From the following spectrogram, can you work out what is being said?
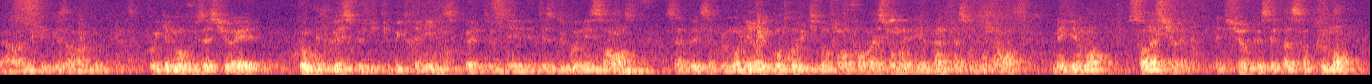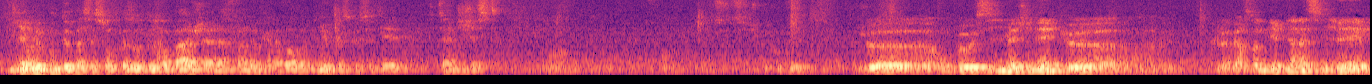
alors, dos. Il faut également vous assurer, comme vous voulez, ça peut être du QB training, ça peut être des, tests de connaissances, ça peut être simplement lire les comptes rendus qu'ils ont fait en formation, il y a plein de façons différentes, mais également s'en assurer. Être sûr que c'est pas simplement lire le book de passation de réseau de 200 pages et à la fin ne rien avoir retenu parce que c'était indigeste. Je- on peut aussi imaginer que, euh, que la personne est bien assimilée,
